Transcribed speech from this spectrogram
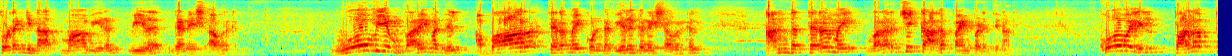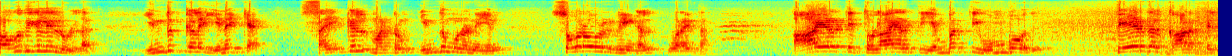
தொடங்கினார் மாவீரன் வீர கணேஷ் அவர்கள். ஓவியம் வரைவதில் அபார திறமை கொண்ட வீர கணேஷ் அவர்கள் அந்த திறமை வளர்ச்சிக்காக பயன்படுத்தினார். கோவையில் பல பகுதிகளில் உள்ள இந்துக்களை இணைக்க சைக்கிள் மற்றும் இந்து முன்னணியின் சுவரோவியங்கள் உறைந்தார் ஆயிரத்தி தொள்ளாயிரத்தி எண்பத்தி ஒம்பது தேர்தல் காலத்தில்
